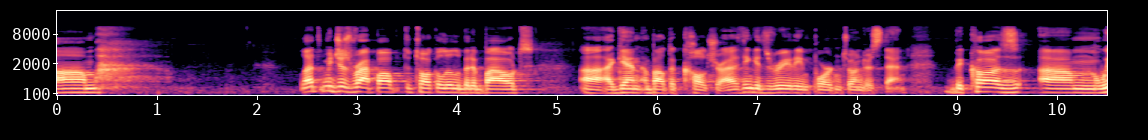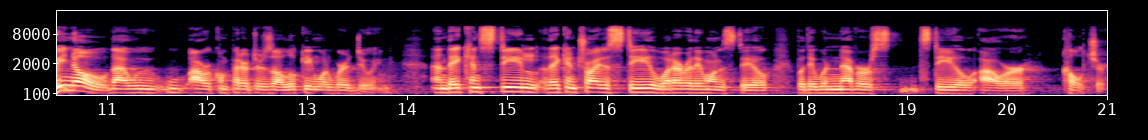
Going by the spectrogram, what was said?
Um, let me just wrap up to talk a little bit about, uh, again, about the culture. I think it's really important to understand because um, we know that we, our competitors are looking what we're doing. And they can steal, they can try to steal whatever they want to steal, but they will never steal our culture.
